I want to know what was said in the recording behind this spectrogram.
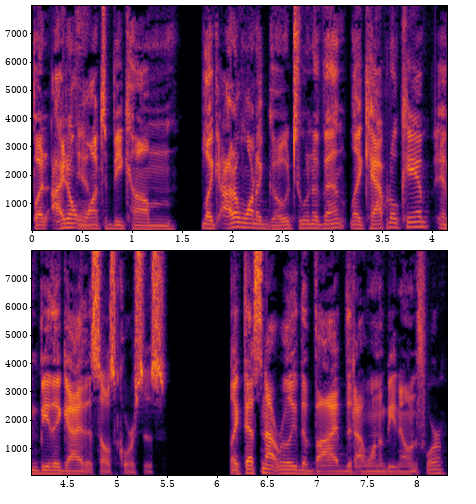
but I don't Yeah. want to become like, I don't want to go to an event like Capital Camp and be the guy that sells courses. Like, that's not really the vibe that I want to be known for.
